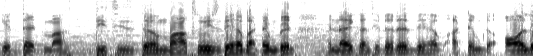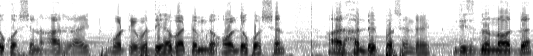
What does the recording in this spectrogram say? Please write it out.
get that mark this is the marks which they have attempted and i consider that they have attempted all the question are right. Whatever they have attempted all the question are 100% right. This is the, not the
